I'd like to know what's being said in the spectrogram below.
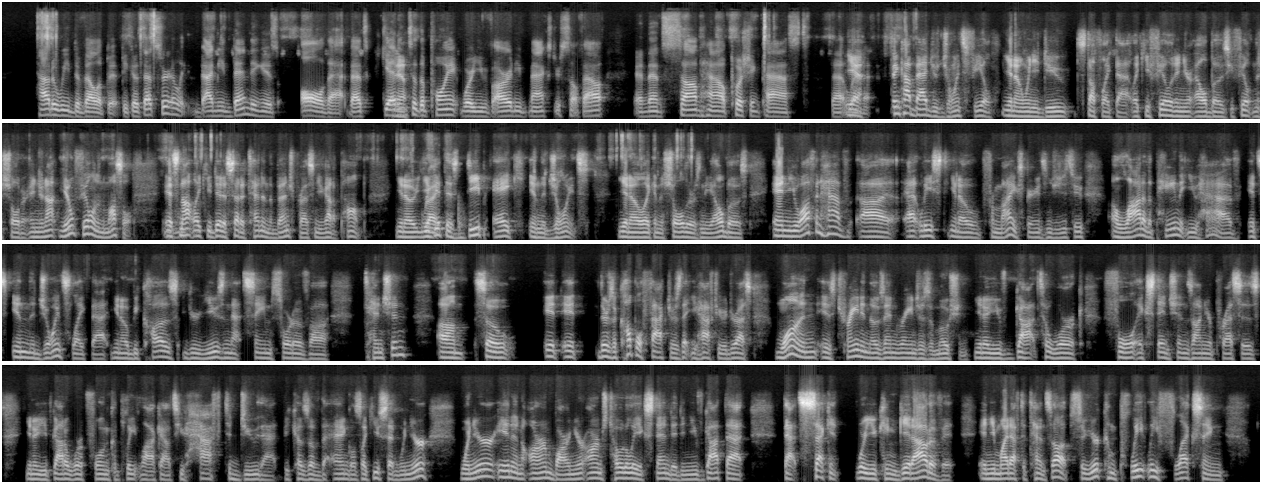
how do we develop it? Because that's certainly, I mean, bending is all that. That's getting yeah. to the point where you've already maxed yourself out and then somehow pushing past that yeah. limit think how bad your joints feel, you know, when you do stuff like that. Like you feel it in your elbows, you feel it in the shoulder, and you're not, you don't feel it in the muscle. It's mm-hmm. not like you did a set of 10 in the bench press and you got a pump. You know, you right. get this deep ache in the joints. you know, like in the shoulders and the elbows. And you often have, uh, at least, you know, from my experience in jiu-jitsu, a lot of the pain that you have, it's in the joints like that, you know, because you're using that same sort of uh, tension. Um, so it, it there's a couple factors that you have to address. One is training those end ranges of motion. You know, you've got to work full extensions on your presses. You know, you've got to work full and complete lockouts. You have to do that because of the angles. Like you said, when you're when you're in an arm bar and your arm's totally extended and you've got that that second where you can get out of it and you might have to tense up. So you're completely flexing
